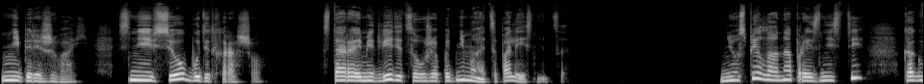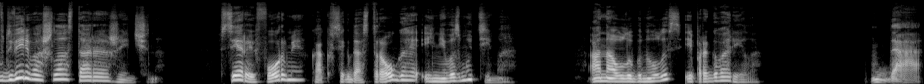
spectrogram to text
Не переживай, с ней все будет хорошо. Старая медведица уже поднимается по лестнице. Не успела она произнести, как в дверь вошла старая женщина. В серой форме, как всегда строгая и невозмутимая. Она улыбнулась и проговорила: да,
